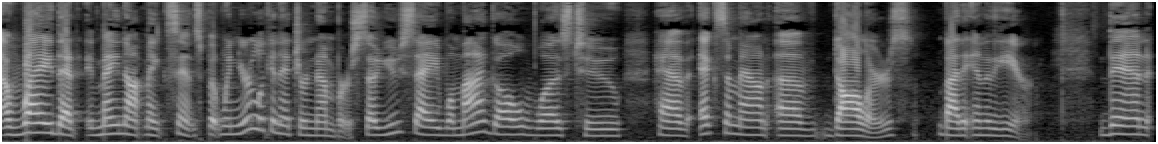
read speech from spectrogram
a way that it may not make sense, but when you're looking at your numbers, so you say, well, my goal was to have X amount of dollars by the end of the year, then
